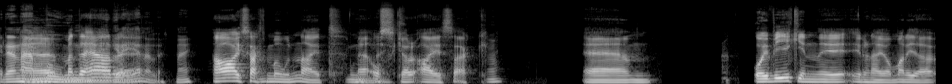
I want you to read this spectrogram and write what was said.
Är det den här eh, här- Moon-grejen eller? Nej? Ja, exakt. Moon Knight Moon med Knight. Oscar Isaac. Ja. Ehm, och vi gick in i, i den här, jag och Maria,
